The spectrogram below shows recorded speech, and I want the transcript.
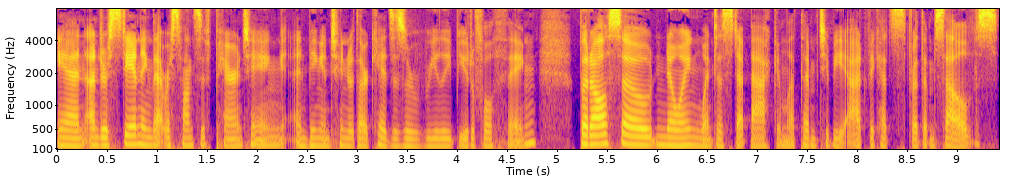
and understanding that responsive parenting and being in tune with our kids is a really beautiful thing, but also knowing when to step back and let them to be advocates for themselves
